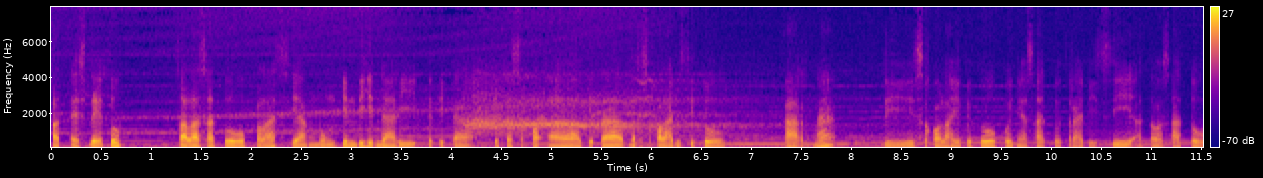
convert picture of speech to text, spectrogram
4 SD tuh salah satu kelas yang mungkin dihindari ketika kita eh, kita bersekolah di situ karena di sekolah itu tuh punya satu tradisi atau satu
